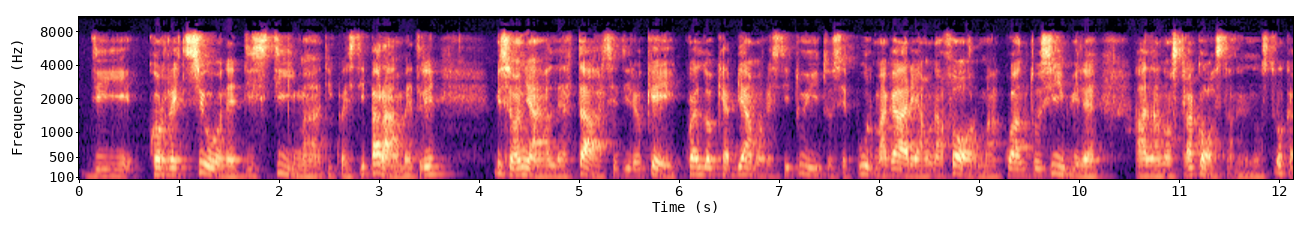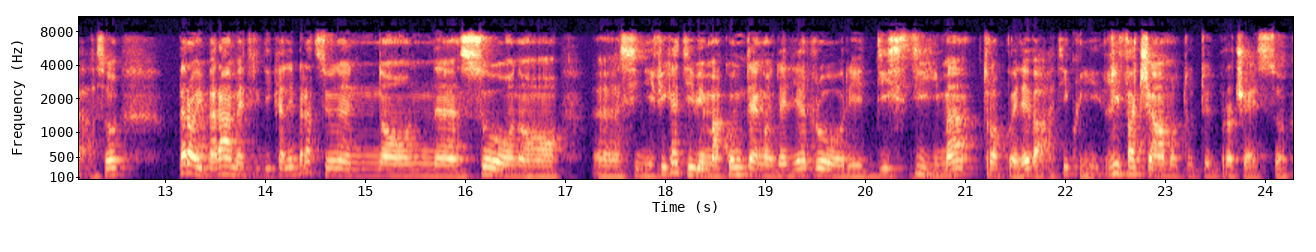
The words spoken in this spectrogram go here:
di correzione, di stima di questi parametri, bisogna allertarsi e dire ok, quello che abbiamo restituito, seppur magari ha una forma quanto simile alla nostra costa nel nostro caso, però i parametri di calibrazione non sono eh, significativi, ma contengono degli errori di stima troppo elevati, quindi rifacciamo tutto il processo.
